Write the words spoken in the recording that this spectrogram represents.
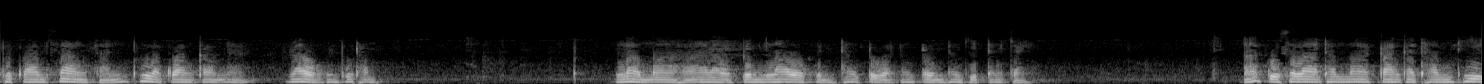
เพื่อความสร้างสรรค์เพื่อความก้าวหน้า เราเป็นผู้ทำ เริ่มมาหาเราเป็นเล่าขึ้นทั้งตัวทั้งตนทั้งจิตทั้งใจอกุศลธรรมาการกระทำที่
